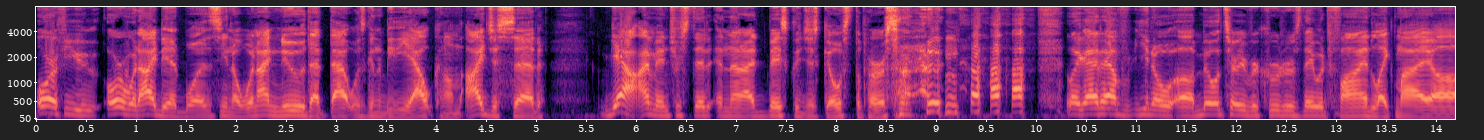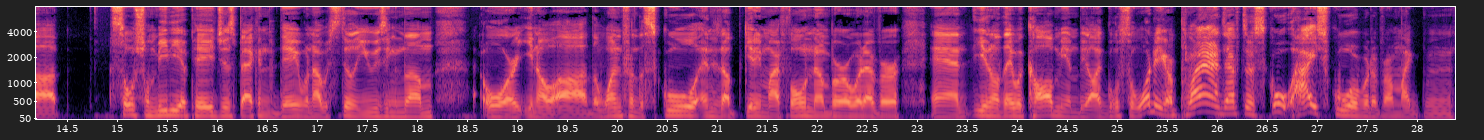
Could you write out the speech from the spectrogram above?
Or if you, or what I did was, you know, when I knew that that was going to be the outcome, I just said, yeah, I'm interested. And then I'd basically just ghost the person. like I'd have, you know, uh, military recruiters, they would find like my, uh, social media pages back in the day when I was still using them or, you know, uh, the one from the school ended up getting my phone number or whatever. And, you know, they would call me and be like, well, so what are your plans after school, high school or whatever? I'm like, mm,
